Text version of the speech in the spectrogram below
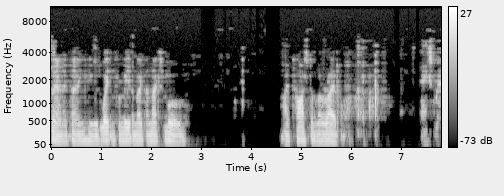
say anything. He was waiting for me to make the next move. I tossed him the rifle. Thanks, Britt.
